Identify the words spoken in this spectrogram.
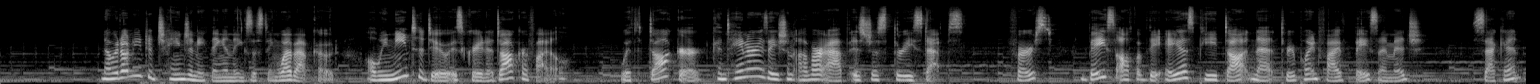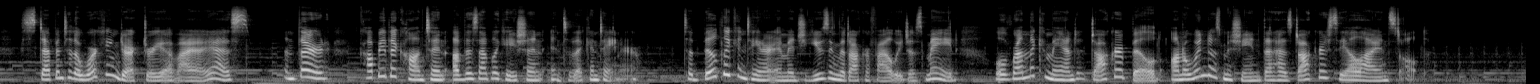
Now we don't need to change anything in the existing web app code. All we need to do is create a Docker file. With Docker, containerization of our app is just three steps. First, base off of the ASP.NET 3.5 base image. Second, step into the working directory of IIS. And third, copy the content of this application into the container. To build the container image using the Docker file we just made, we'll run the command docker build on a Windows machine that has Docker CLI installed.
